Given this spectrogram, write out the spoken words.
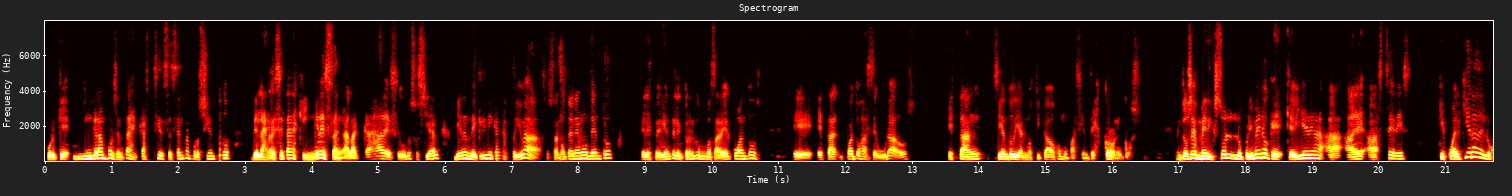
porque un gran porcentaje, casi el 60% de las recetas que ingresan a la caja de seguro social vienen de clínicas privadas. O sea, no tenemos dentro el expediente electrónico para saber cuántos, eh, están, cuántos asegurados están siendo diagnosticados como pacientes crónicos. Entonces, Medixol lo primero que, que viene a, a, hacer es que cualquiera de los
